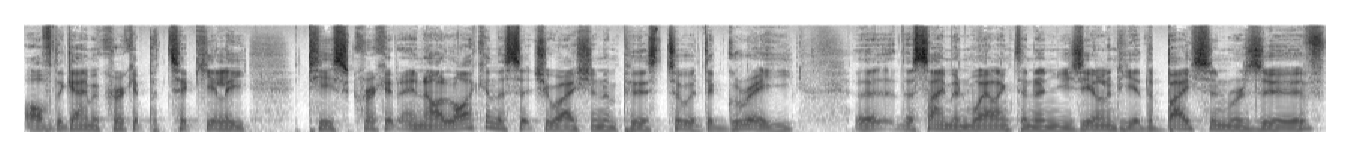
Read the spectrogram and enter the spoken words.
of the game of cricket, particularly Test cricket. And I liken the situation in Perth to a degree, uh, the same in Wellington and New Zealand here. The Basin Reserve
